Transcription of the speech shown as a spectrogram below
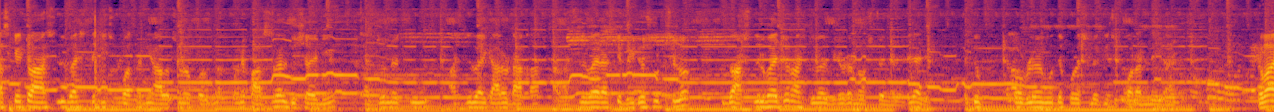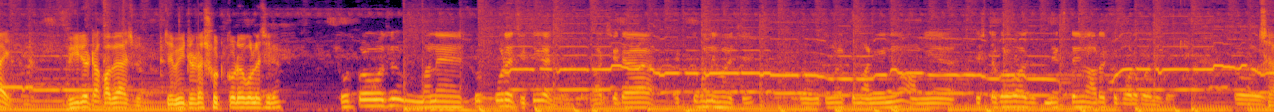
আজকে একটু আশিদুল ভাইয়ের সাথে কিছু কথা নিয়ে আলোচনা করব। মানে পার্সোনাল বিষয় নিয়ে। তার জন্য একটু আশিদুল ভাইকে আরও ডাকা। আশিদুল ভাইয়ের আজকে ভিডিও শ্যুট ছিল। কিন্তু আশিদুল ভাইয়ের জন্য আশিদুল ভাইয়ের ভিডিওটা নষ্ট হয়ে গেছে ঠিক আছে? একটু প্রবলেমের মধ্যে পড়েছিল কিছু করার নেই ভাই তো ভাই ভিডিওটা কবে আসবে? যে ভিডিওটা শ্যুট করে বলেছিলেন শ্যুট করব বলছি মানে শ্যুট করেছি ঠিক আছে? আর সেটা একটুখানি হয়েছে। তো তুমি একটু মানিয়ে নিও আমি চেষ্টা করব নেক্সট টাইম আরও একটু বড় করে দেবো। তো আচ্ছা।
